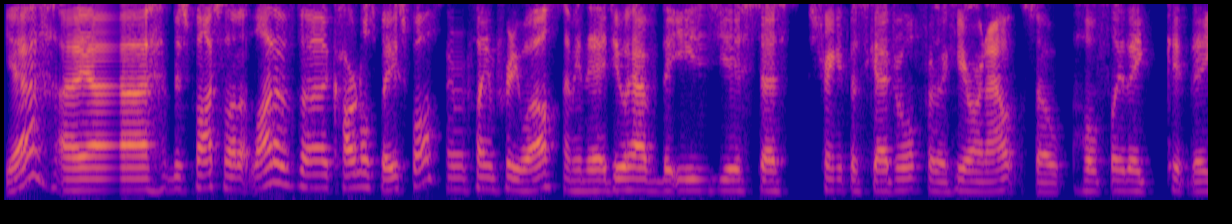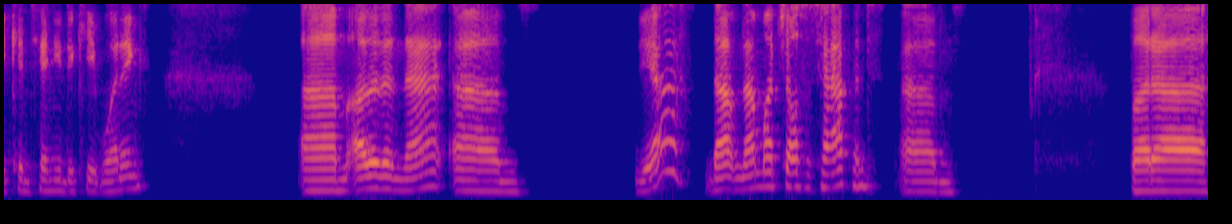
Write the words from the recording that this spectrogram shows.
yeah, I uh just watched a lot, a lot of uh, Cardinals baseball. They were playing pretty well. I mean, they do have the easiest uh, strength of schedule for the here on out. So hopefully they they continue to keep winning. Um, other than that, um, yeah, not not much else has happened. Um, but uh,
